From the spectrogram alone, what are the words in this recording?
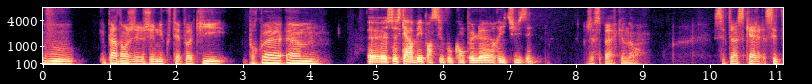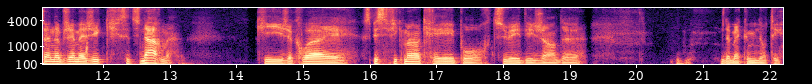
Vous. Pardon, je, je n'écoutais pas. Qui. Pourquoi. euh, Euh, ce scarabée, pensez-vous qu'on peut le réutiliser? J'espère que non. C'est un, scar- c'est un objet magique. C'est une arme qui, je crois, est spécifiquement créée pour tuer des gens de, de ma communauté.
